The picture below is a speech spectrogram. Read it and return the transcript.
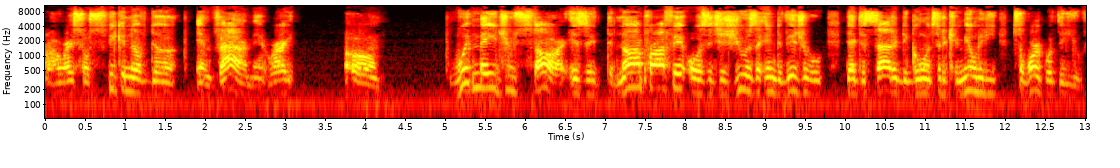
All right so speaking of the environment right um what made you start? Is it the nonprofit or is it just you as an individual that decided to go into the community to work with the youth?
